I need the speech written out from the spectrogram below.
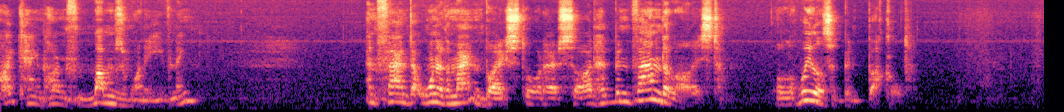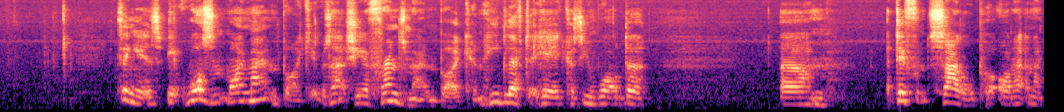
I came home from Mum's one evening and found that one of the mountain bikes stored outside had been vandalised. All the wheels had been buckled. Thing is, it wasn't my mountain bike, it was actually a friend's mountain bike and he'd left it here because he wanted a, um, a different saddle put on it and I,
